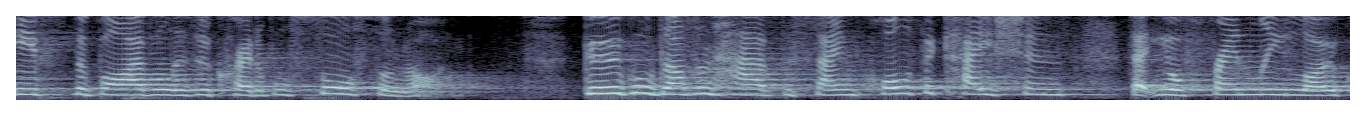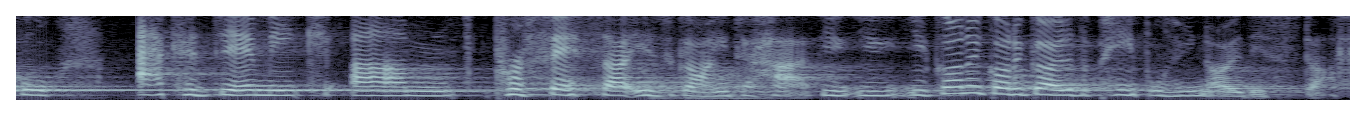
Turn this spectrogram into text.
if the Bible is a credible source or not. Google doesn't have the same qualifications that your friendly local academic um, professor is going to have. You, you, you're going to got to go to the people who know this stuff.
